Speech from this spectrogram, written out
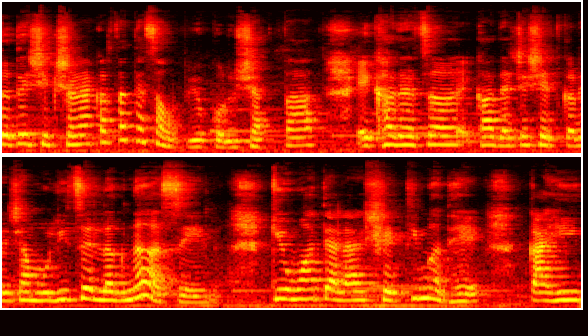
तर ते शिक्षणाकरता त्याचा उपयोग करू शकतात. एखाद्याचं एखाद्याच्या शेतकऱ्याच्या मुलीचं लग्न असेल किंवा त्याला शेतीमध्ये काही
